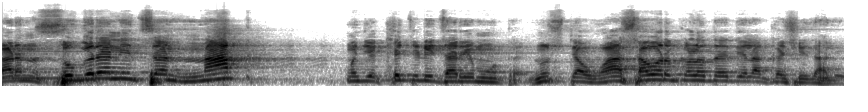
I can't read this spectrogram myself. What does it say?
कारण सुगरणीचं नाक म्हणजे खिचडीचा रिमोट आहे. नुसत्या वासावर कळत आहे तिला कशी झाली.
